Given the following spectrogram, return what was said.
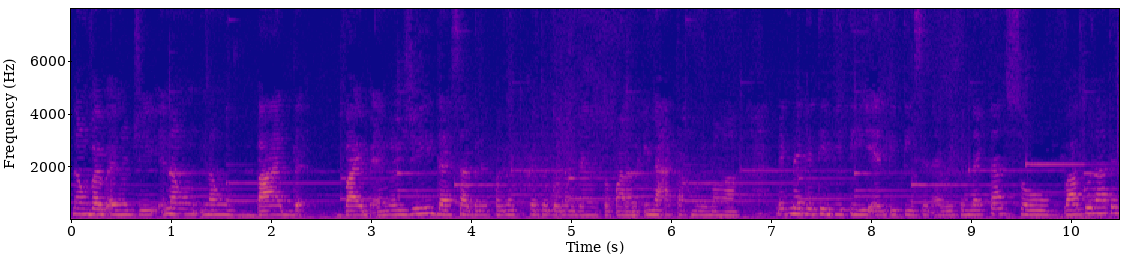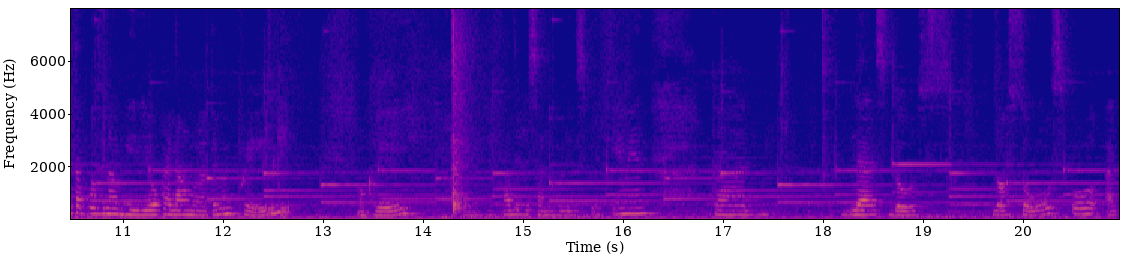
ng vibe energy, ng, ng bad vibe energy. Dahil sabi nila, pag nagkakanto doon ng ganito, parang ina-attack mo yung mga like negativity, entities, and everything like that. So, bago natin tapusin ang video, kailangan mo natin mag-pray. Okay? Father, the Son, Holy Spirit. Amen. God, bless those lost souls po at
